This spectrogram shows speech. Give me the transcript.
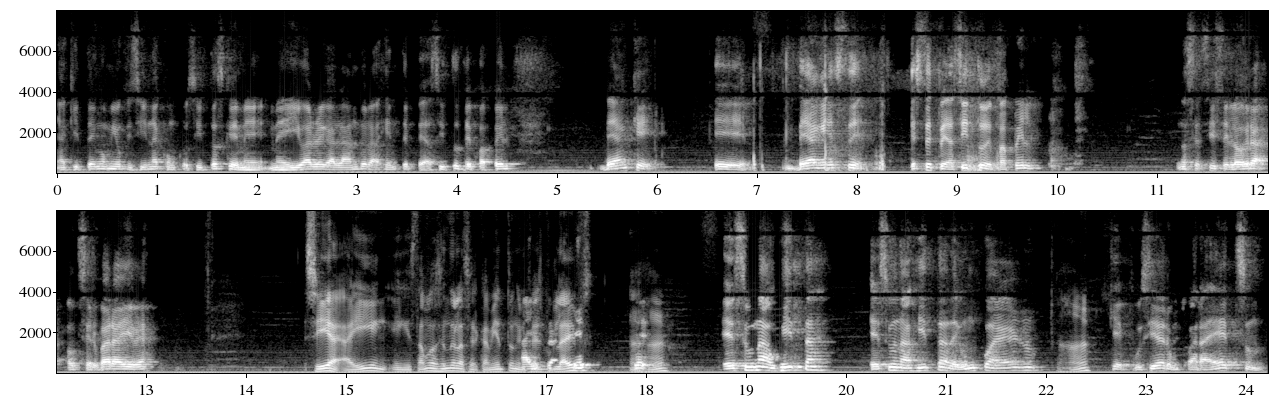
Aquí tengo mi oficina con cositas que me, me iba regalando la gente, pedacitos de papel. Vean que, eh, vean este, este pedacito de papel. No sé si se logra observar ahí, vean. Sí, ahí estamos haciendo el acercamiento en el Facebook Live. Es, es, una hojita, es una hojita de un cuaderno que pusieron para Edson.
